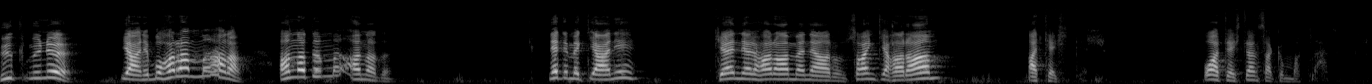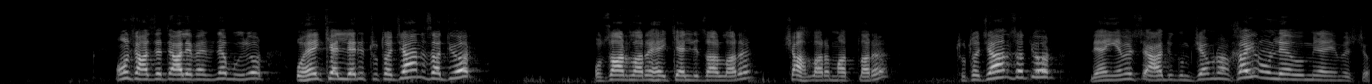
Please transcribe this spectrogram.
Hükmünü, yani bu haram mı? Haram. Anladın mı? Anladın. Ne demek yani? Kennel harame narun. Sanki haram ateştir. Bu ateşten sakınmak lazımdır. Onun için Hz. Ali Efendimiz ne buyuruyor? O heykelleri tutacağınıza diyor, o zarları, heykelli zarları, şahları, matları tutacağınıza diyor. Len yemesse ahadukum cemran hayrun lehu minen yemesse.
